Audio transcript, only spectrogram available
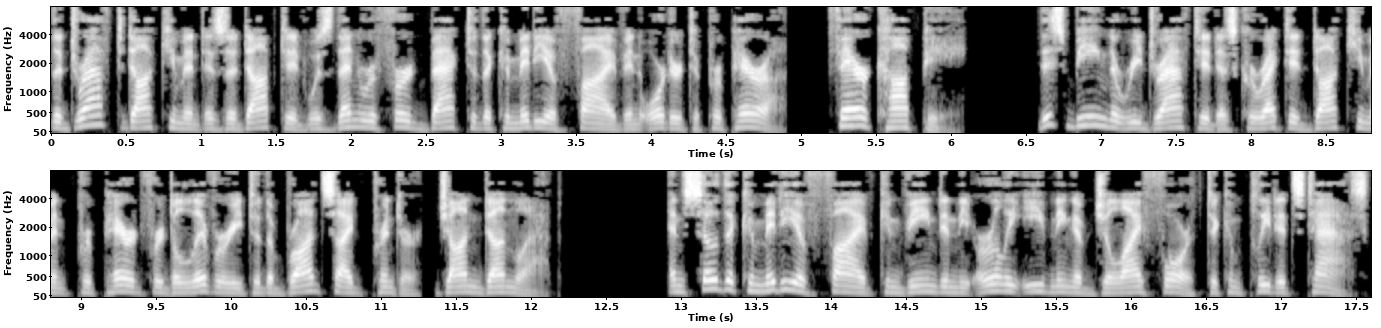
The draft document as adopted was then referred back to the Committee of Five in order to prepare a «fair copy», this being the redrafted as corrected document prepared for delivery to the broadside printer, John Dunlap. And so the Committee of Five convened in the early evening of July 4 to complete its task.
